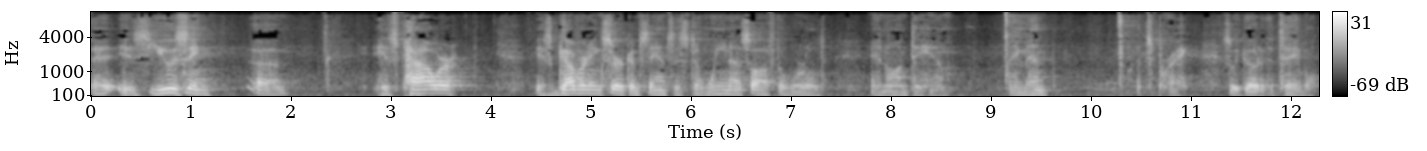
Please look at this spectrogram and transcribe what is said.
uh, is using uh, his power, his governing circumstances to wean us off the world and onto him. Amen? Let's pray. So we go to the table.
